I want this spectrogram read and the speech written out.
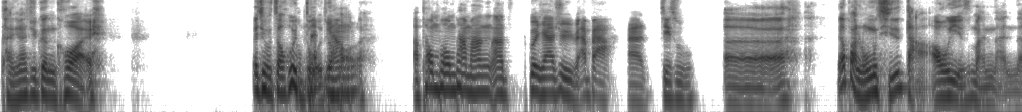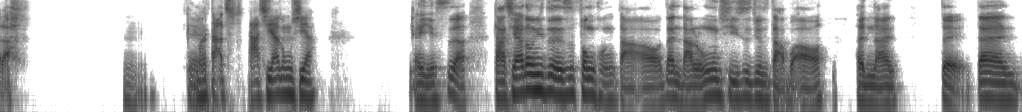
砍下去更快，而且我只要会躲就好了。啊，砰砰砰砰啊，跪下去啊吧啊，结束。呃，要把龙骑士打凹也是蛮难的啦。嗯，我们打打其他东西啊。哎，也是啊，打其他东西真的是疯狂打凹，但打龙龙骑士就是打不凹，很难。对，但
